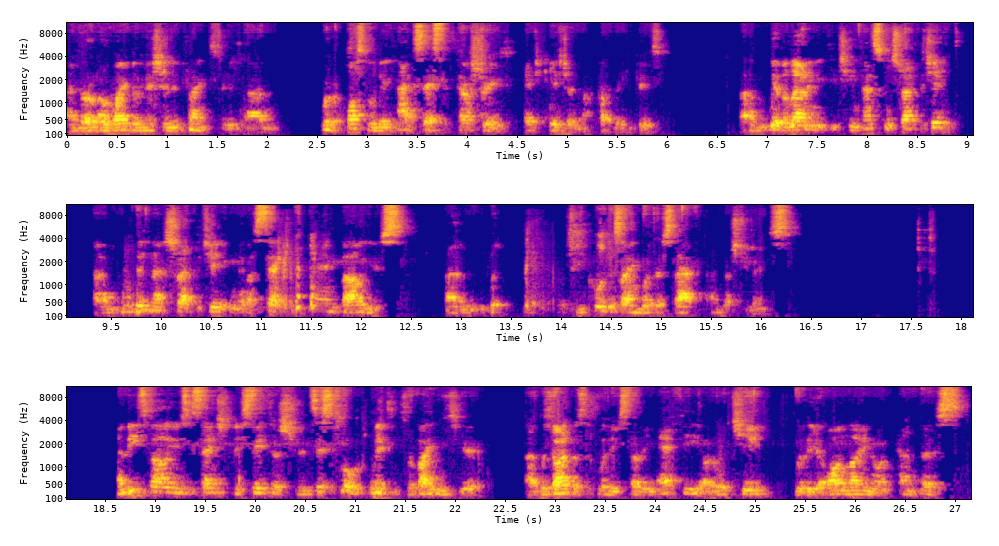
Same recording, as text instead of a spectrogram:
and our, our wider mission in trying to, um, where possible, make access to tertiary education a public good. Um, we have a learning and teaching enhancement strategy. Um, within that strategy, we have a set of 10 values um, which we co-design with our staff and our students. And these values essentially say to our students, this is what we're committed to providing to you, uh, regardless of whether you're studying FE or HE, whether you're online or on campus,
